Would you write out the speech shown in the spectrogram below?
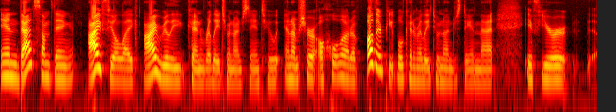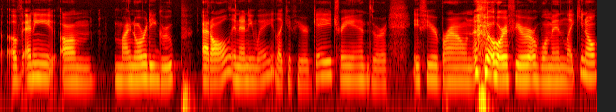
And that's something I feel like I really can relate to and understand too. And I'm sure a whole lot of other people can relate to and understand that if you're of any um, minority group at all in any way, like if you're gay, trans, or if you're brown, or if you're a woman, like, you know,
